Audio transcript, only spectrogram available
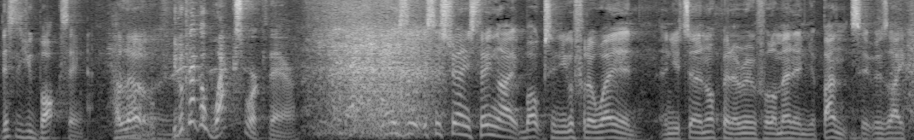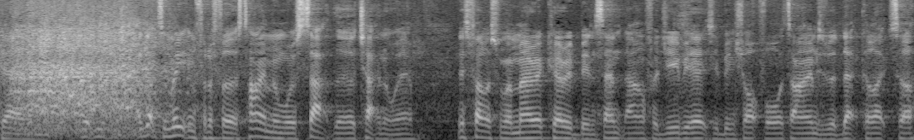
This is you boxing. Hello. You look like a waxwork there. Yeah, it's, a, it's a strange thing, like boxing. You go for a weigh-in and you turn up in a room full of men in your pants. It was like um, I got to meet him for the first time and we were sat there chatting away. This fella's from America. He'd been sent down for GBH. He'd been shot four times. He was a debt collector.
